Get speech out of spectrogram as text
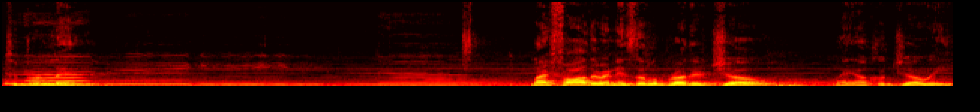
to Berlin. My father and his little brother Joe, my uncle Joey,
